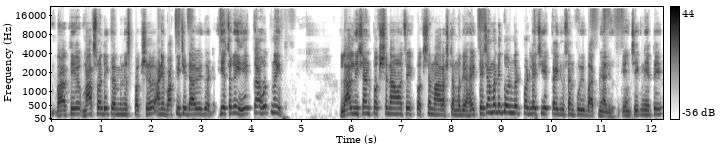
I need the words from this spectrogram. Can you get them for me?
भारतीय मार्क्सवादी कम्युनिस्ट पक्ष आणि बाकीचे डावे गट हे सगळे एक का होत नाहीत? लाल निशाण पक्ष नावाचे एक पक्ष महाराष्ट्रामध्ये आहे. त्याच्यामध्ये दोन गट पडल्याची एक काही दिवसांपूर्वी बातमी आली होती. त्यांचे एक नेते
